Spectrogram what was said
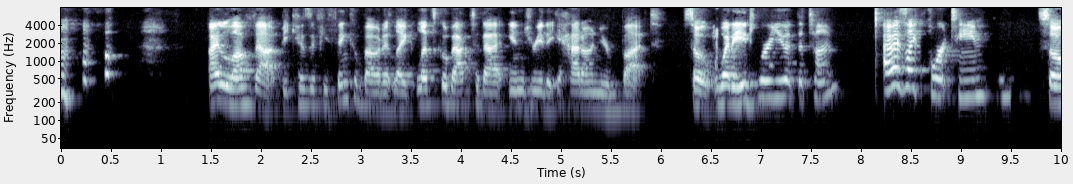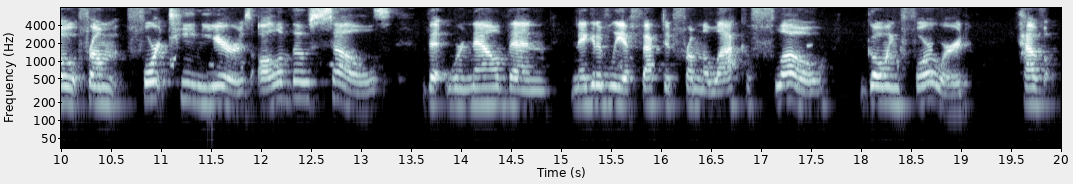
I love that because if you think about it, like let's go back to that injury that you had on your butt. So, what age were you at the time? I was like 14. So, from 14 years, all of those cells that were now then negatively affected from the lack of flow going forward have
